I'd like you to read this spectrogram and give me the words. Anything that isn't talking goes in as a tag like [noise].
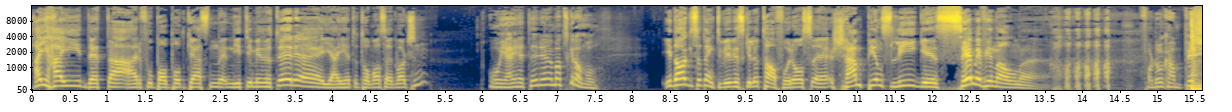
Hei, hei, dette er fotballpodkasten 90 minutter. Jeg heter Thomas Edvardsen. Og jeg heter eh, Mats Granvold. I dag så tenkte vi vi skulle ta for oss eh, Champions League-semifinalene. [laughs] For noen kamper!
